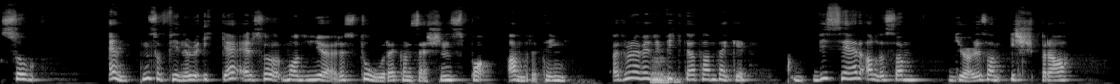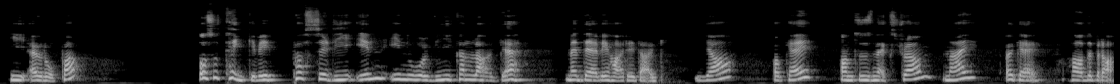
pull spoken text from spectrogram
så enten så finner du ikke, eller så må du gjøre store concessions på andre ting. Og jeg tror det er veldig Mm. viktig at han tenker Vi ser alle som gjør det sånn ish bra i Europa. Og så tenker vi passer de inn i noe vi kan lage med det vi har i dag? Ja, OK. On to the next round? Nei? OK, ha det bra.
